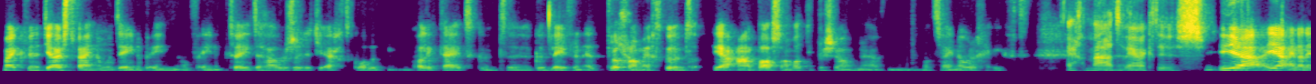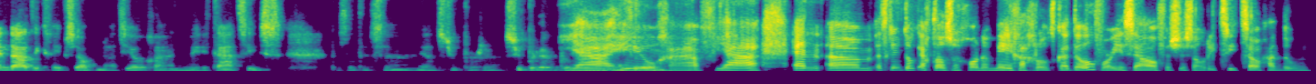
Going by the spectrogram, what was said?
Maar ik vind het juist fijn om het één op één of één op twee te houden, zodat je echt kwali kwaliteit kunt, kunt leveren. En het programma ja. echt kunt ja, aanpassen aan wat die persoon, wat zij nodig heeft. Echt maatwerk dus. Ja, ja, en dan inderdaad, ik geef zelf inderdaad yoga en meditaties. Dus dat is uh, ja, super, uh, super leuk. Ja, heel gaaf. Ja, en um, het klinkt ook echt als een, gewoon een mega groot cadeau voor jezelf als je zo'n retreat zou gaan doen.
